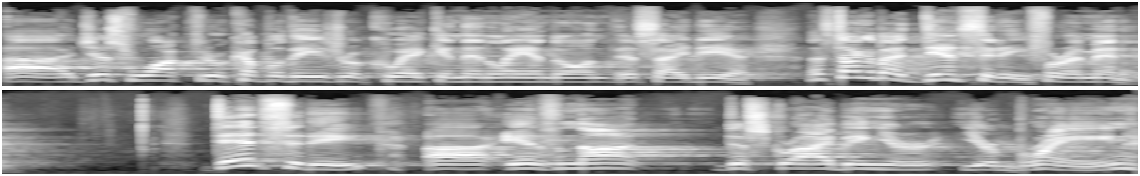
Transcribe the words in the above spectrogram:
uh, just walk through a couple of these real quick and then land on this idea. Let's talk about density for a minute. Density uh, is not describing your, your brain,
